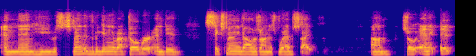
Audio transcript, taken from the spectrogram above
And then he was suspended the beginning of October and did $6 million on his website. Um, so, and it, it,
